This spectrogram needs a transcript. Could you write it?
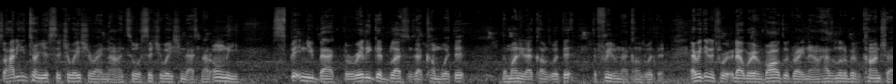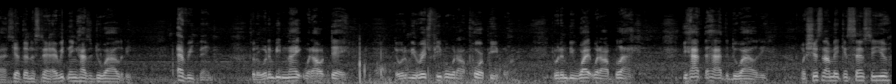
So how do you turn your situation right now into a situation that's not only spitting you back the really good blessings that come with it, the money that comes with it, the freedom that comes with it. Everything that we're, that we're involved with right now has a little bit of contrast. You have to understand everything has a duality. Everything. So there wouldn't be night without day. There wouldn't be rich people without poor people. There wouldn't be white without black. You have to have the duality. When shit's not making sense to you,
